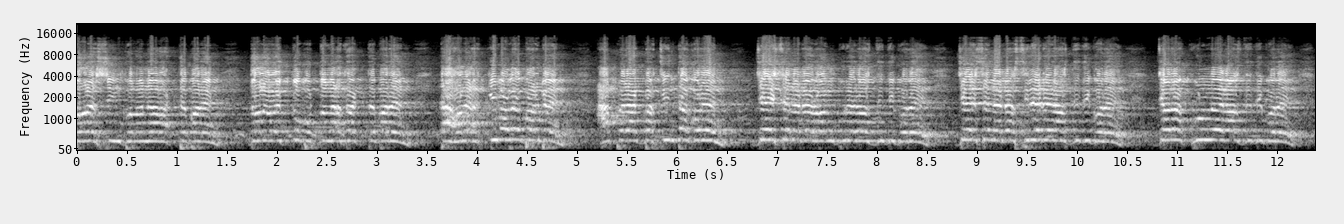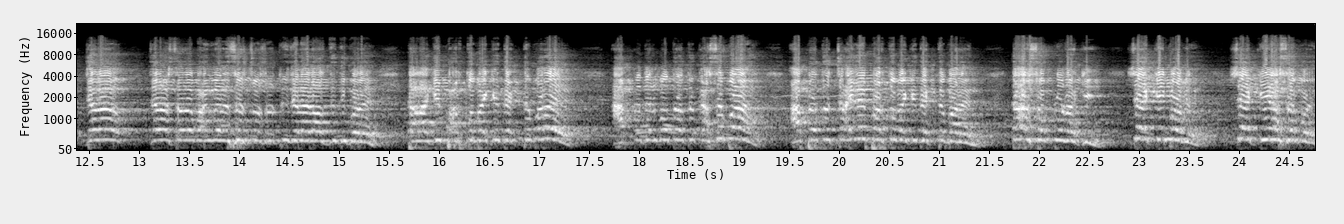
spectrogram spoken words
দলের শৃঙ্খলা না রাখতে পারেন দলের ঐক্যবদ্ধ না থাকতে পারেন, তাহলে আর কীভাবে পারবেন? আপনারা একবার চিন্তা করেন, যে ছেলেটা রংপুরে রাজনীতি করে, যে ছেলেটা সিলেটে রাজনীতি করে, যারা খুলনায় রাজনীতি করে, যারা যারা সারা বাংলাদেশের চৌষট্টি জেলায় রাজনীতি করে, তারা কি পার্থ ভাইকে দেখতে পারে? আপনাদের মতো এত কাছে পান আপনারা তো চাইলে পার্থ ভাইকে দেখতে পারেন। তার স্বপ্নটা কি? সে কি পাবে? সে কি আশা করে?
